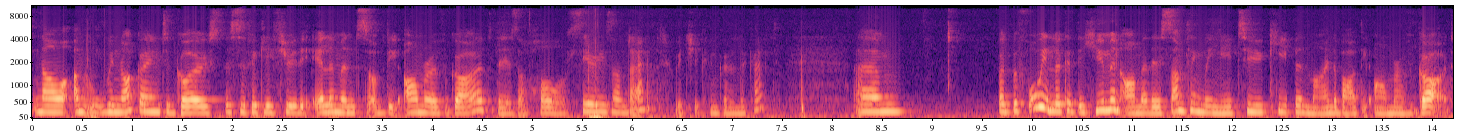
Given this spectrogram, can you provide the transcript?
now, um, we're not going to go specifically through the elements of the armor of God. There's a whole series on that, which you can go look at. Um, but before we look at the human armor, there's something we need to keep in mind about the armor of God.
